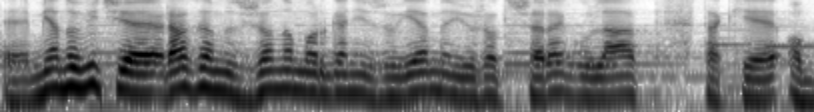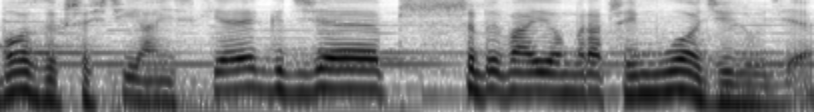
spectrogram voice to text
E, Mianowicie razem z żoną organizujemy już od szeregu lat takie obozy chrześcijańskie, gdzie przybywają raczej młodzi ludzie.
